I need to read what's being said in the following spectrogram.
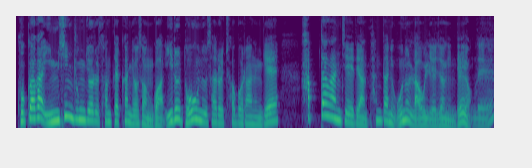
국가가 임신 중절을 선택한 여성과 이를 도운 의사를 처벌하는 게 합당한지에 대한 판단이 오늘 나올 예정인데요. 네.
